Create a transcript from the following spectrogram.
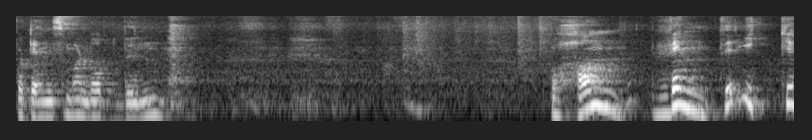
for den som har nådd bunnen. Og han venter ikke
